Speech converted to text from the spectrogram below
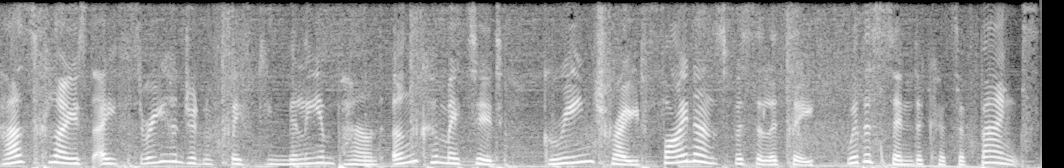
has closed a £350 million uncommitted green trade finance facility with a syndicate of banks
